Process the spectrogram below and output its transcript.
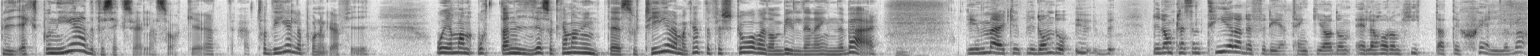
bli exponerade för sexuella saker, att, att ta del av pornografi. Och är man 8-9 så kan man inte sortera, man kan inte förstå vad de bilderna innebär. Mm. Det är ju märkligt, blir de då blir de presenterade för det tänker jag, de, eller har de hittat det själva?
